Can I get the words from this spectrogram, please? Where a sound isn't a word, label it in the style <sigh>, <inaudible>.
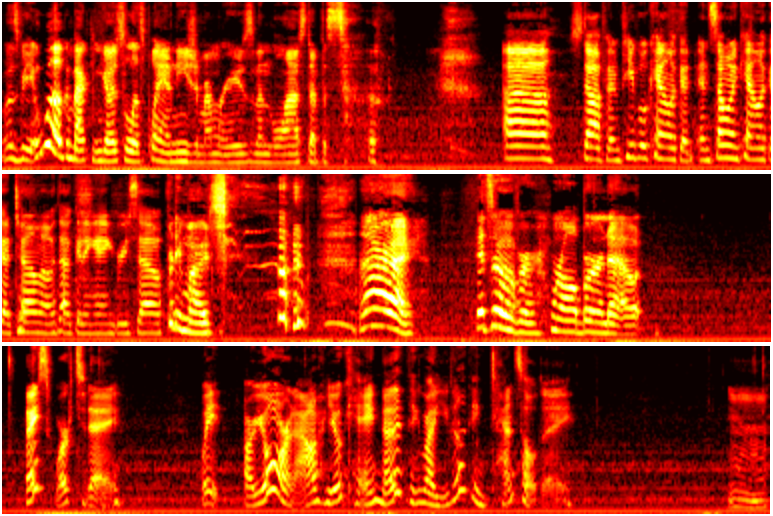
Let's be welcome back, you guys, to Let's Play Amnesia Memories. And in the last episode, <laughs> Uh, stuff, and people can't look at, and someone can't look at Toma without getting angry, so. <laughs> pretty much. <laughs> All right, it's over. We're all burned out. Nice work today. Wait, are you all worn out? Are you okay? Now that I think about it, you've been looking tense all day. Mm.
